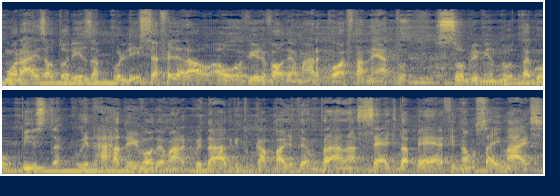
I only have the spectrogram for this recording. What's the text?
Moraes autoriza a Polícia Federal a ouvir Valdemar Costa Neto sobre minuta golpista. Cuidado, hein, Valdemar? Cuidado que tu capaz de entrar na sede da PF e não sair mais.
